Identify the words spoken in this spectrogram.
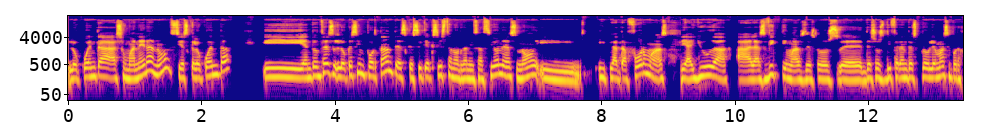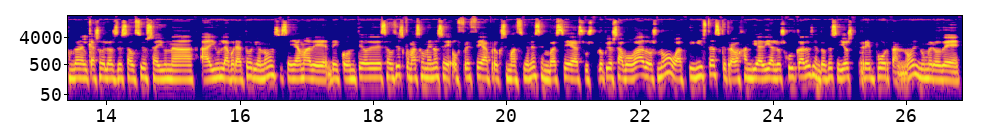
lo cuenta a su manera, ¿no? Si es que lo cuenta, y entonces lo que es importante es que sí que existen organizaciones ¿no? y, plataformas de ayuda a las víctimas de esos, eh, de esos diferentes problemas. Y por ejemplo, en el caso de los desahucios hay, una, hay un laboratorio, ¿no? Se llama de, de, conteo de desahucios, que más o menos ofrece aproximaciones en base a sus propios abogados ¿no? o activistas que trabajan día a día en los juzgados y entonces ellos reportan ¿no? el número de,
